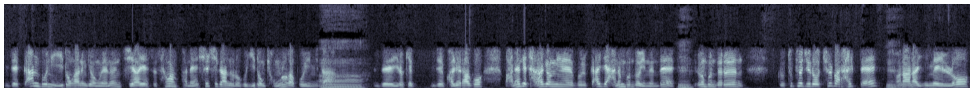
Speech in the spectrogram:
이제 깐 분이 이동하는 경우에는 GIS 상황판에 실시간으로 그 이동 경로가 보입니다. 아, 이제 이렇게 이제 관리를 하고 만약에 자가격리 앱을 깔지 않은 분도 있는데 예. 이런 분들은 그 투표지로 출발할 때 예. 전화나 이메일로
